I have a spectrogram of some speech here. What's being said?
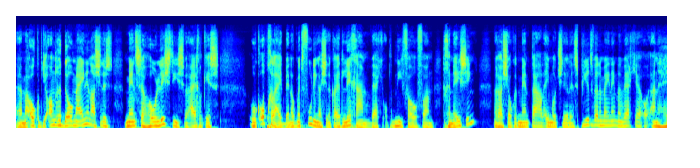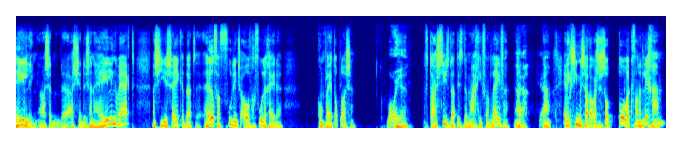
Uh, maar ook op die andere domeinen. En als je dus mensen holistisch, wat eigenlijk is hoe ik opgeleid ben, ook met voeding. Als je, dan kan je het lichaam, werk je op het niveau van genezing. Maar als je ook het mentale, emotionele en spirituele meeneemt, dan werk je aan heling. En als, het, als je dus aan heling werkt, dan zie je zeker dat heel veel voedingsovergevoeligheden compleet oplossen. Mooi hè? Fantastisch, dat is de magie van het leven. Ja, ja, En ik zie mezelf ook als een soort tolk van het lichaam,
